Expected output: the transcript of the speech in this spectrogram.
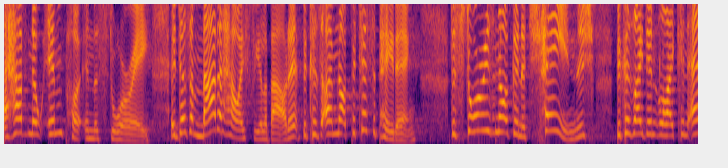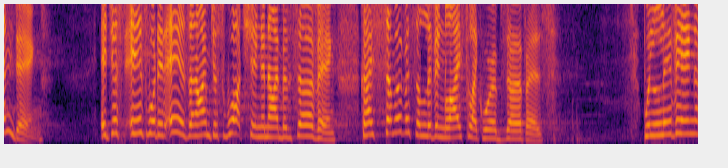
I have no input in the story. It doesn't matter how I feel about it because I'm not participating. The story's not going to change because I didn't like an ending. It just is what it is, and I'm just watching and I'm observing. Guys, some of us are living life like we're observers. We're living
